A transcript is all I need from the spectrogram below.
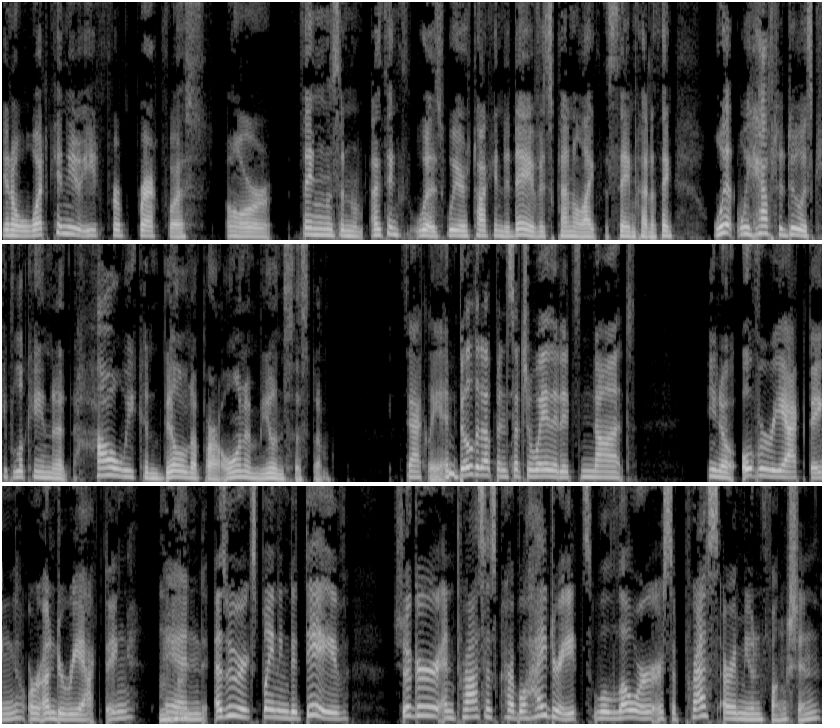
you know, what can you eat for breakfast or things, and I think as we were talking to Dave, it's kind of like the same kind of thing. What we have to do is keep looking at how we can build up our own immune system. Exactly. And build it up in such a way that it's not, you know, overreacting or underreacting. Mm-hmm. And as we were explaining to Dave, sugar and processed carbohydrates will lower or suppress our immune function.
